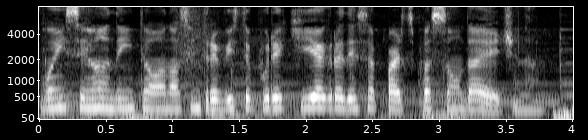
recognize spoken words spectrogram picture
Vou encerrando então a nossa entrevista por aqui e agradeço a participação da Edna.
